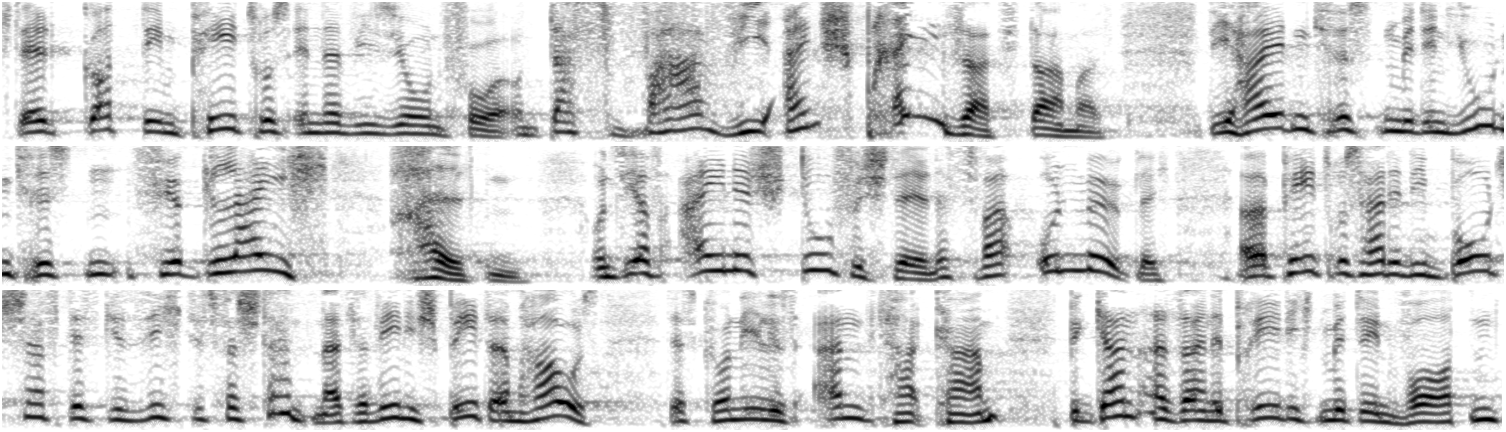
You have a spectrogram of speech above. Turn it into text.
stellt Gott dem Petrus in der Vision vor. Und das war wie ein Sprengsatz damals. Die Heidenchristen mit den Judenchristen für gleich halten und sie auf eine Stufe stellen. Das war unmöglich. Aber Petrus hatte die Botschaft des Gesichtes verstanden. Als er wenig später im Haus des Cornelius ankam, begann er seine Predigt mit den Worten,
